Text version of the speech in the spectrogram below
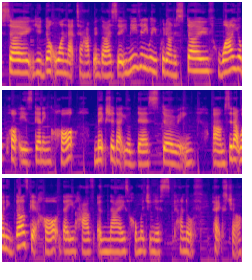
so you don't want that to happen guys. So immediately when you put it on the stove while your pot is getting hot make sure that you're there stirring um, so that when it does get hot that you have a nice homogeneous kind of texture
